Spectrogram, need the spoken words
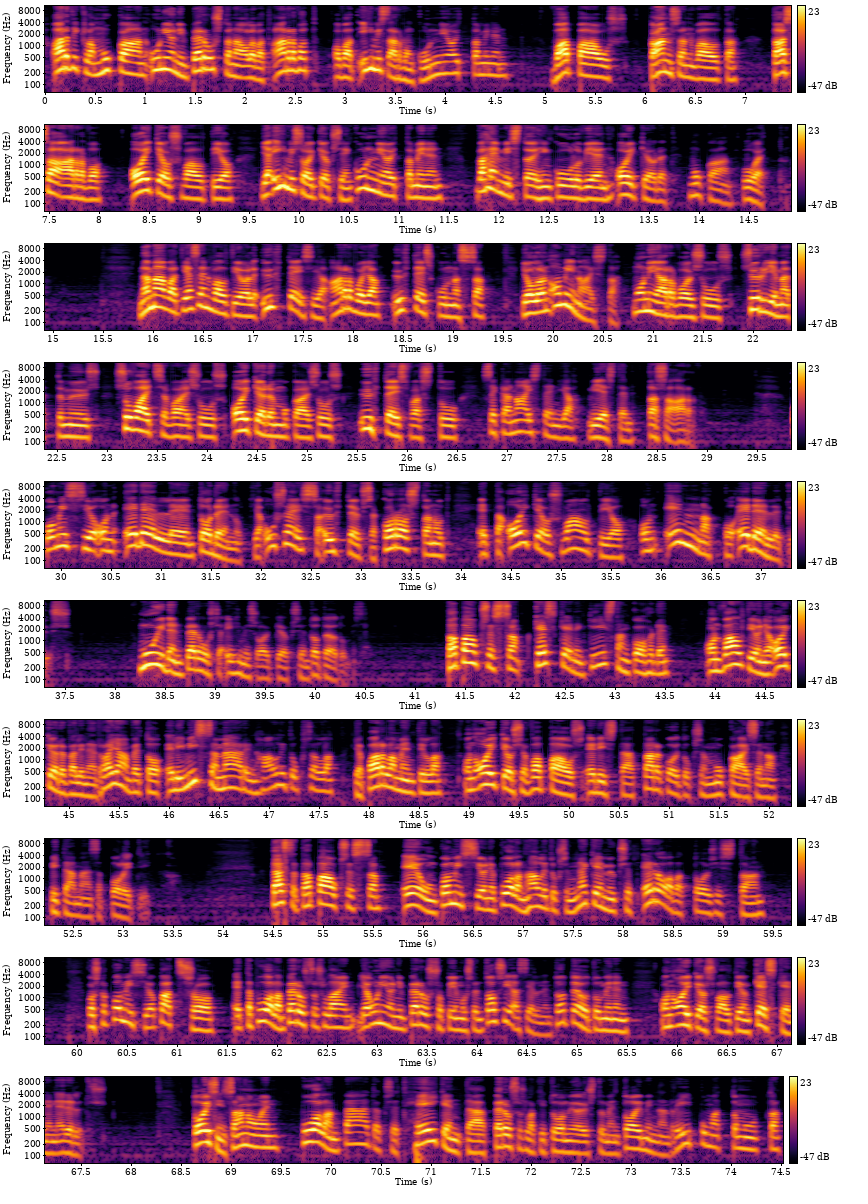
Artiklan mukaan unionin perustana olevat arvot ovat ihmisarvon kunnioittaminen, vapaus, kansanvalta, tasa-arvo, oikeusvaltio ja ihmisoikeuksien kunnioittaminen vähemmistöihin kuuluvien oikeudet mukaan luettuna. Nämä ovat jäsenvaltioille yhteisiä arvoja yhteiskunnassa, jolloin ominaista moniarvoisuus, syrjimättömyys, suvaitsevaisuus, oikeudenmukaisuus, yhteisvastuu sekä naisten ja miesten tasa-arvo. Komissio on edelleen todennut ja useissa yhteyksissä korostanut, että oikeusvaltio on ennakkoedellytys muiden perus- ja ihmisoikeuksien toteutumiselle. Tapauksessa keskeinen kiistan kohde on valtion ja oikeuden välinen rajanveto, eli missä määrin hallituksella ja parlamentilla on oikeus ja vapaus edistää tarkoituksenmukaisena pitämänsä politiikkaa. Tässä tapauksessa EUn komission ja Puolan hallituksen näkemykset eroavat toisistaan, koska komissio katsoo, että Puolan perustuslain ja unionin perussopimusten tosiasiallinen toteutuminen on oikeusvaltion keskeinen edellytys. Toisin sanoen, Puolan päätökset heikentää perustuslakituomioistuimen toiminnan riippumattomuutta,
